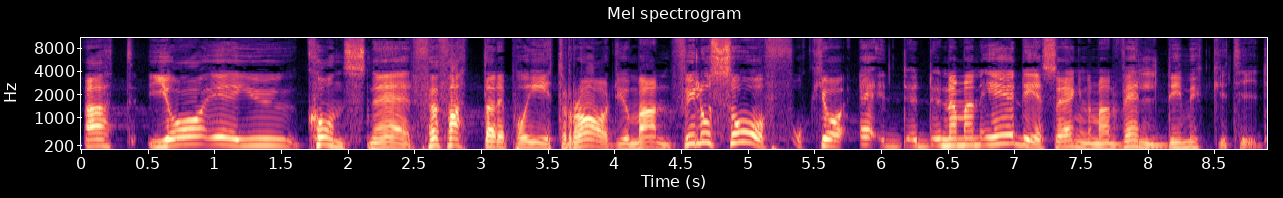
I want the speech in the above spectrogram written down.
att jag är ju konstnär, författare, poet, radioman, filosof. Och jag, när man är det så ägnar man väldigt mycket tid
